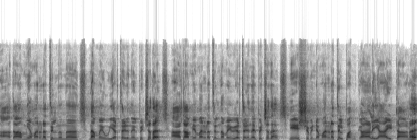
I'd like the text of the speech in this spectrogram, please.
ആദാമ്യ മരണത്തിൽ നിന്ന് നമ്മെ ഉയർത്തെഴുന്നേൽപ്പിച്ചത്. ആദാമ്യ മരണത്തിൽ നമ്മെ ഉയർത്തെഴുന്നേൽപ്പിച്ചത്. യേശുവിന്റെ മരണത്തിൽ പങ്കാളിയായിട്ടാണ്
